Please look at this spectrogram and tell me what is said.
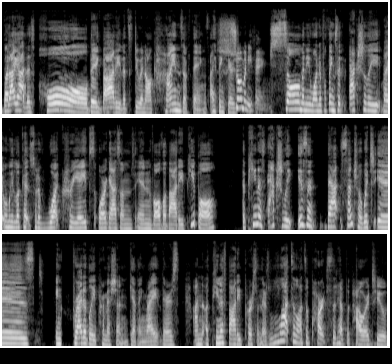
but I got this whole big body that's doing all kinds of things. I think there's so many things. so many wonderful things that actually, right, when we look at sort of what creates orgasms in vulva bodied people, the penis actually isn't that central, which is incredibly permission giving, right? There's on a penis bodied person, there's lots and lots of parts that have the power to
